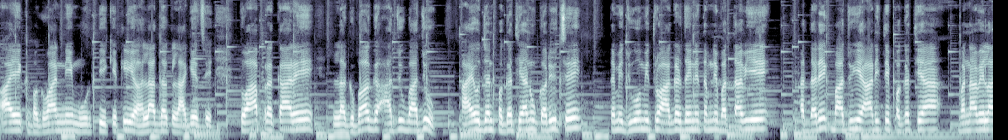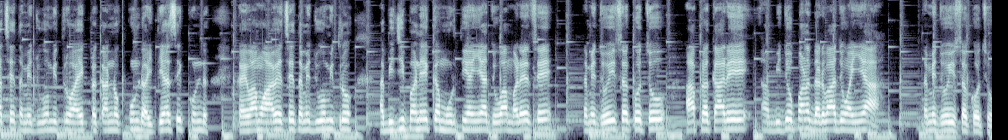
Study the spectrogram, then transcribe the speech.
આ એક ભગવાનની મૂર્તિ કેટલી આહલાદક લાગે છે. તો આ પ્રકારે લગભગ આજુબાજુ આયોજન પગથિયાનું કર્યું છે. તમે જુઓ મિત્રો આગળ જઈને તમને બતાવીએ. આ દરેક બાજુએ આ રીતે પગથિયા બનાવેલા છે. તમે જુઓ મિત્રો, આ એક પ્રકારનો કુંડ, ઐતિહાસિક કુંડ કહેવામાં આવે છે. તમે જુઓ મિત્રો, આ બીજી પણ એક મૂર્તિ અહીંયા જોવા મળે છે. તમે જોઈ શકો છો, આ પ્રકારે બીજો પણ દરવાજો અહીંયા તમે જોઈ શકો છો.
